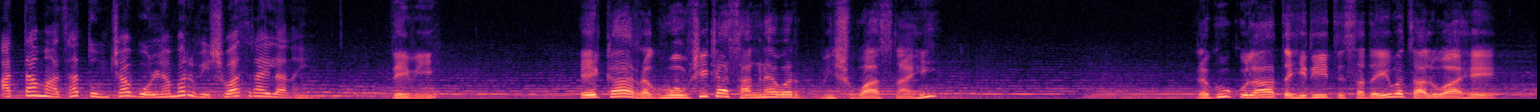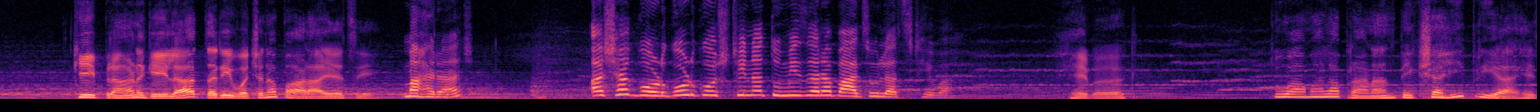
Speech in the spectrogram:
आता माझा तुमच्या बोलण्यावर विश्वास राहिला नाही. देवी एका रघुवंशीच्या सांगण्यावर विश्वास नाही? रघुकुलात हिरीत सदैव चालू आहे. की प्राण गेला तरी वचन पाळायचे. महाराज अशा गोडगोड गोष्टींना तुम्ही जरा बाजूलाच ठेवा. हे बघ तू आम्हाला प्राणांपेक्षाही प्रिय आहेस.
